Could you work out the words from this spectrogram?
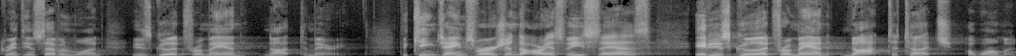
Corinthians 7 1, it is good for a man not to marry. The King James Version, the RSV says, It is good for a man not to touch a woman.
